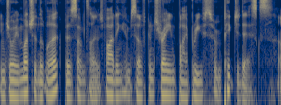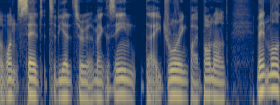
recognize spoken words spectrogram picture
enjoying much of the work but sometimes finding himself constrained by briefs from picture desks. I once said to the editor of a magazine that a drawing by Bonnard meant more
